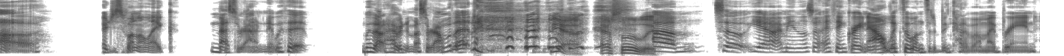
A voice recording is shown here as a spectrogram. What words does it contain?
uh, I just want to like mess around it with it without having to mess around with it. Yeah, absolutely. Um. So yeah, I mean, those are I think right now like the ones that have been kind of on my brain.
